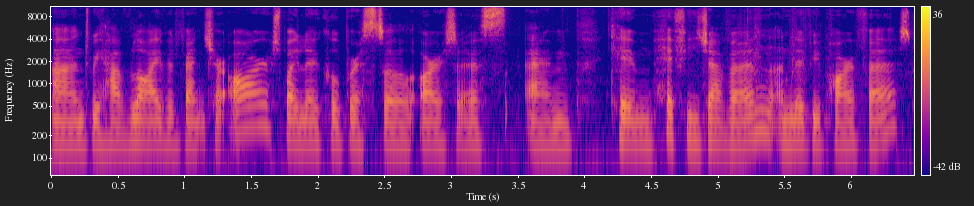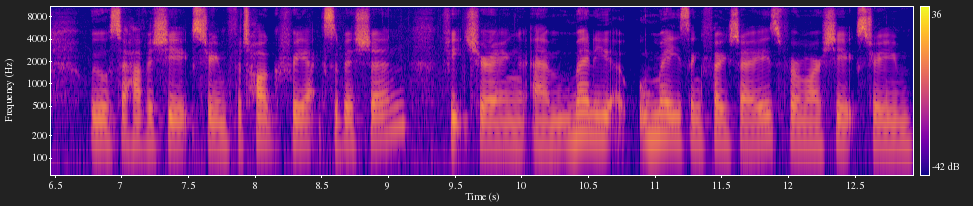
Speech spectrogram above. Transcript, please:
and we have live adventure art by local Bristol artists um, Kim Piffy Jevon and Libby Parfit. We also have a She Extreme photography exhibition featuring um, many amazing photos from our She Extreme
